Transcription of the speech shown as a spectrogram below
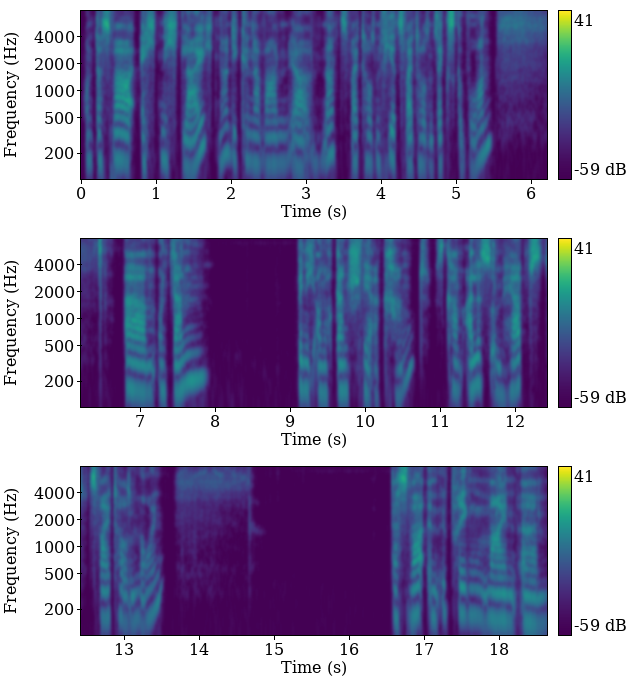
Und das war echt nicht leicht. Ne? Die Kinder waren ja ne, 2004, 2006 geboren. Ähm, und dann bin ich auch noch ganz schwer erkrankt. Es kam alles im Herbst 2009. Das war im Übrigen mein ähm,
